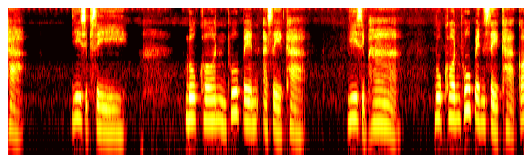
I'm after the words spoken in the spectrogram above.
ขะ 24. บุคคลผู้เป็นอเสขะ 25. บุคคลผู้เป็นเสขะก็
